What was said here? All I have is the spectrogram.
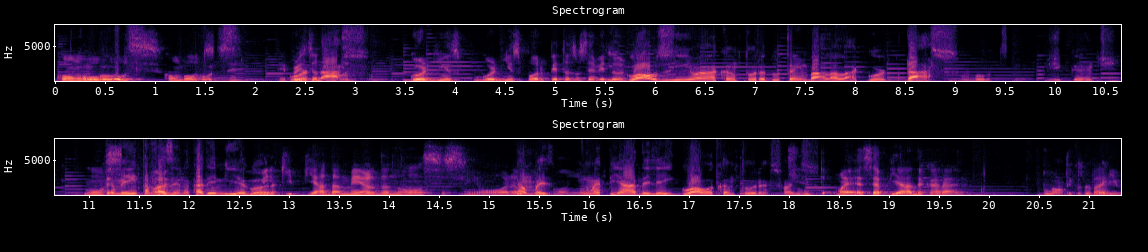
com, Com o Boltz. Com o Boltz, né? Representando gordinhos, gordinhos porpetas no servidor. Igualzinho a cantora do Trembala lá. Gordaço o Boltz. Gigante. Nossa, Também tá fazendo academia agora. Que piada merda, nossa senhora. Não, mas mano. Não é piada, ele é igual a cantora, só isso. Então, Mas essa é a piada, caralho. Puta Bom, que pariu.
